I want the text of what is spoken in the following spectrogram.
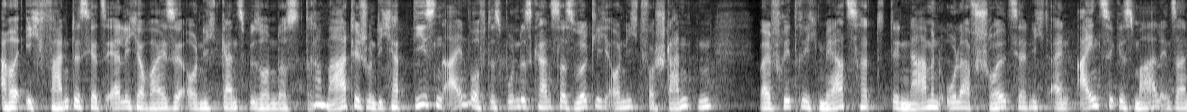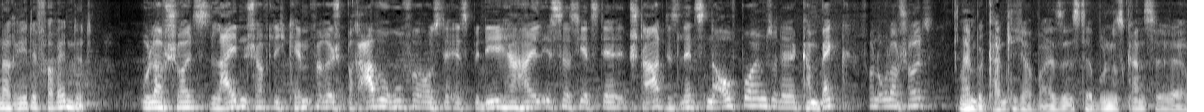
Aber ich fand es jetzt ehrlicherweise auch nicht ganz besonders dramatisch und ich habe diesen Einwurf des Bundeskanzlers wirklich auch nicht verstanden, weil Friedrich Merz hat den Namen Olaf Scholz ja nicht ein einziges Mal in seiner Rede verwendet. Olaf Scholz leidenschaftlich kämpferisch, Bravo-Rufe aus der SPD. Herr Heil, ist das jetzt der Start des letzten Aufbäumens oder der Comeback von Olaf Scholz? Nein, bekanntlicherweise ist der Bundeskanzler der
